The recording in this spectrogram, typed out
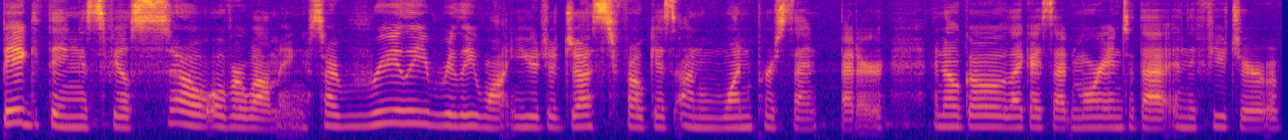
big things feel so overwhelming. So I really, really want you to just focus on 1% better. And I'll go, like I said, more into that in the future of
